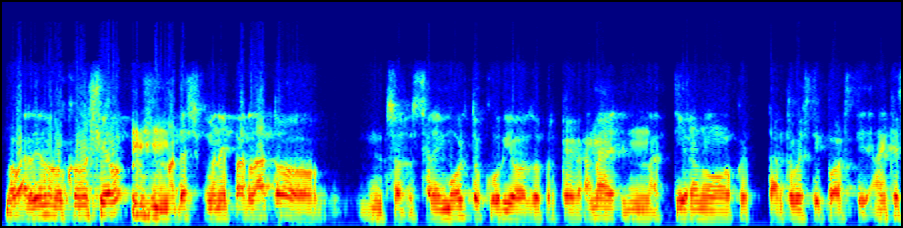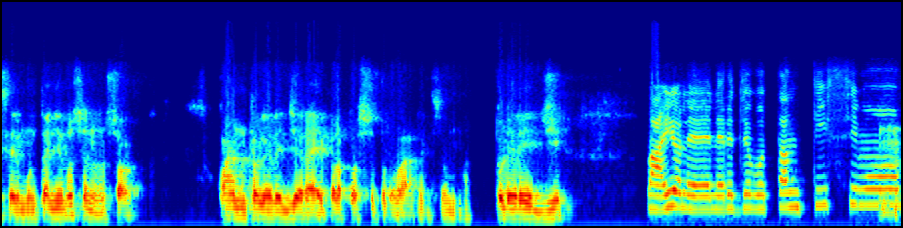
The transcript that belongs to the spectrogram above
Ma guarda, io non lo conoscevo, ma adesso che me ne hai parlato mh, so- sarei molto curioso perché a me mh, attirano que- tanto questi posti, anche se le montagne russe non so quanto le reggerei, però posso provare, insomma. Tu le reggi? Ma io le, le reggevo tantissimo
